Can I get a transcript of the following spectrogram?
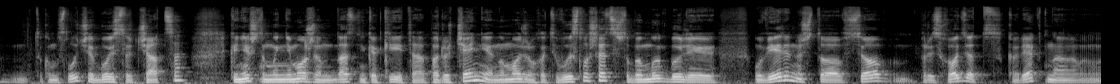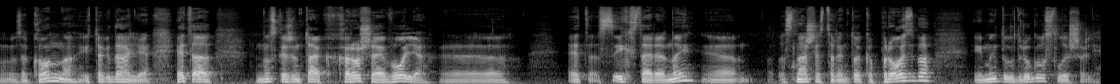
в таком случае будет встречаться. Конечно, мы не можем дать никакие-то поручения, но можем хоть выслушать, чтобы мы были уверены, что все происходит корректно, законно и так далее. Это, ну, скажем так, хорошая воля э, это с их стороны, э, с нашей стороны только просьба, и мы друг друга услышали.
